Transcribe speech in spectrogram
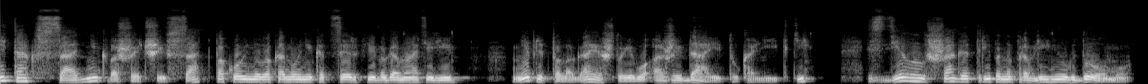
Итак, всадник, вошедший в сад покойного каноника церкви Богоматери, не предполагая, что его ожидает у калитки, сделал шага три по направлению к дому,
